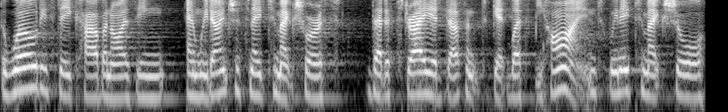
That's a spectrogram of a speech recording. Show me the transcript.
The world is decarbonising and we don't just need to make sure that Australia doesn't get left behind, we need to make sure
